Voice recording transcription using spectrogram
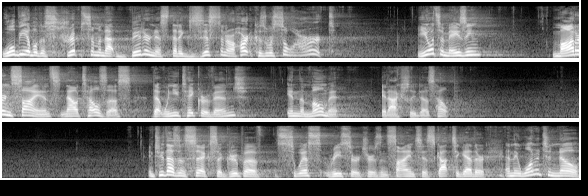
we'll be able to strip some of that bitterness that exists in our heart because we're so hurt. You know what's amazing? Modern science now tells us that when you take revenge, in the moment, it actually does help. In 2006, a group of Swiss researchers and scientists got together and they wanted to know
